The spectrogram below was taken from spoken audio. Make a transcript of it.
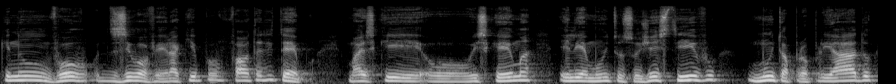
que não vou desenvolver aqui por falta de tempo, mas que o esquema ele é muito sugestivo, muito apropriado.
